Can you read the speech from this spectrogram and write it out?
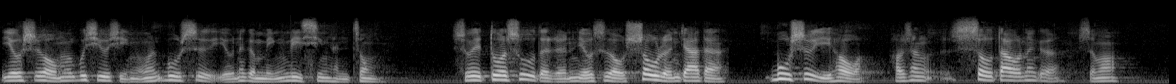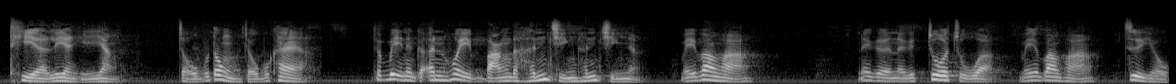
有时候我们不修行，我们布施有那个名利心很重，所以多数的人有时候受人家的布施以后，好像受到那个什么铁链一样，走不动，走不开啊。就被那个恩惠绑得很紧很紧啊，没办法，那个那个做主啊，没有办法自由，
